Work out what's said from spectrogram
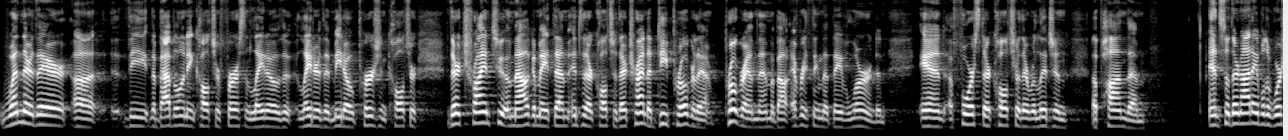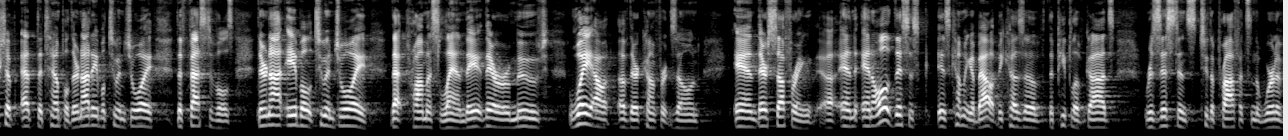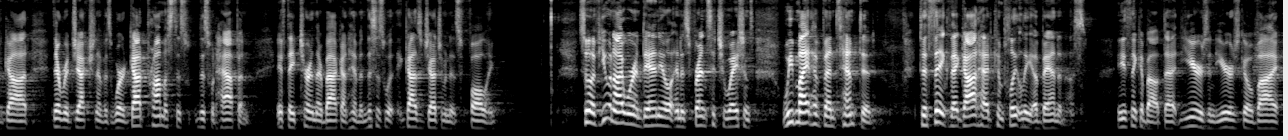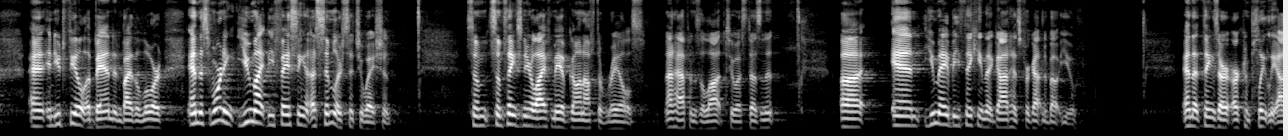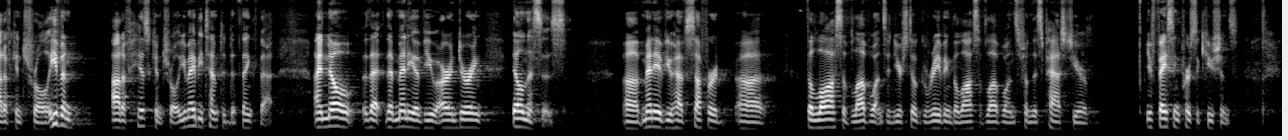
when they're there, uh, the, the Babylonian culture first, and later the, later the Medo Persian culture, they're trying to amalgamate them into their culture. They're trying to deprogram program them about everything that they've learned and, and force their culture, their religion upon them. And so they're not able to worship at the temple. They're not able to enjoy the festivals. They're not able to enjoy that promised land. They, they are removed way out of their comfort zone and they're suffering. Uh, and, and all of this is, is coming about because of the people of God's resistance to the prophets and the word of God, their rejection of his word. God promised this, this would happen if they turn their back on him. And this is what God's judgment is falling. So if you and I were in Daniel and his friend's situations, we might have been tempted to think that God had completely abandoned us. You think about that, years and years go by, and, and you'd feel abandoned by the Lord. And this morning, you might be facing a similar situation. Some, some things in your life may have gone off the rails. That happens a lot to us, doesn't it? Uh, and you may be thinking that God has forgotten about you and that things are, are completely out of control, even out of His control. You may be tempted to think that. I know that, that many of you are enduring illnesses. Uh, many of you have suffered uh, the loss of loved ones, and you're still grieving the loss of loved ones from this past year. You're facing persecutions,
